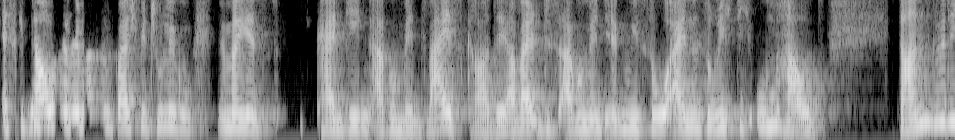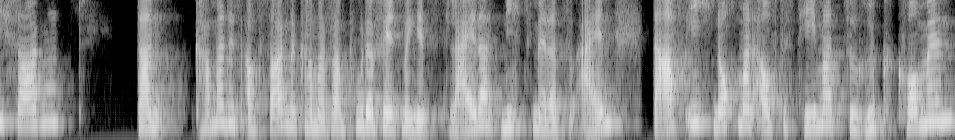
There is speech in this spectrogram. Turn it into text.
Es gibt ja, oder wenn man zum Beispiel, Entschuldigung, wenn man jetzt kein Gegenargument weiß gerade, ja, weil das Argument irgendwie so einen so richtig umhaut, dann würde ich sagen, dann kann man das auch sagen, dann kann man sagen, puh, da fällt mir jetzt leider nichts mehr dazu ein. Darf ich nochmal auf das Thema zurückkommen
